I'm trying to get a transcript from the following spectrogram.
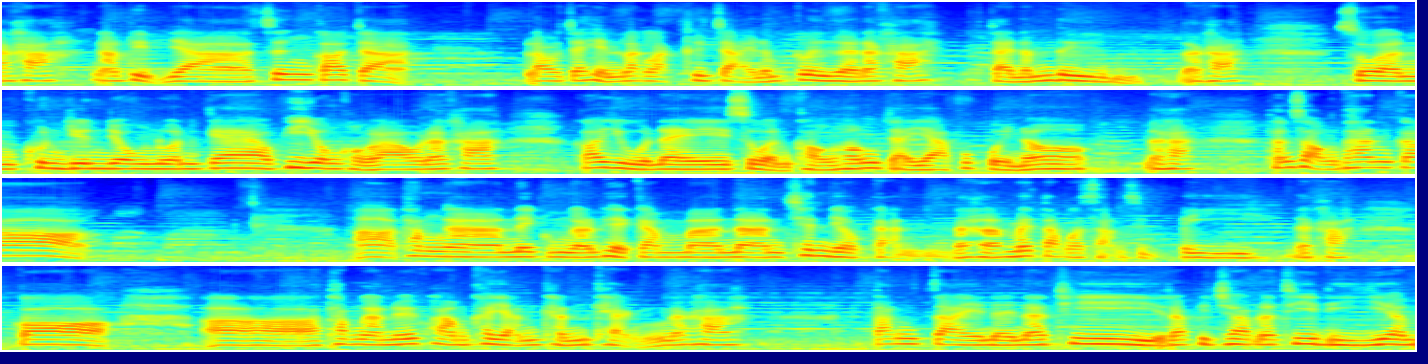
นะคะ งานผลิตยาซึ่งก็จะเราจะเห็นหลักๆ คือจ่ายน้ำเกลือนะคะ จ่ายน้ำดื่มนะคะ ส่วนคุณยืนยงนวลแก้วพี่ยงของเรานะคะ ก็อยู่ในส่วนของห้องจ่ายยาผู้ป่วยนอกนะคะ ทั้งสองท่านก็ ทำงานในกลุ่มงานเพจกรรมมานานเช่นเดียวกันนะคะไม่ต่ำกว่า 30 ปีนะคะ ก็ทำงานด้วยความขยันขันแข็งนะคะตั้งใจในหน้าที่รับผิดชอบหน้าที่ดีเยี่ยม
